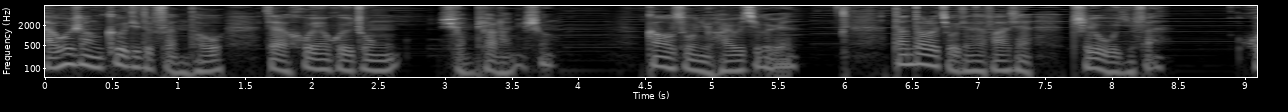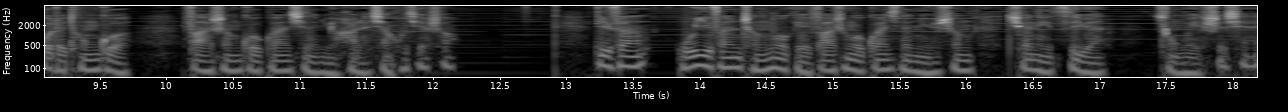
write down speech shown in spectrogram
还会让各地的粉头在后援会中。选漂亮女生，告诉女孩有几个人，但到了酒店才发现只有吴亦凡，或者通过发生过关系的女孩来相互介绍。第三，吴亦凡承诺给发生过关系的女生全体资源，从未实现。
